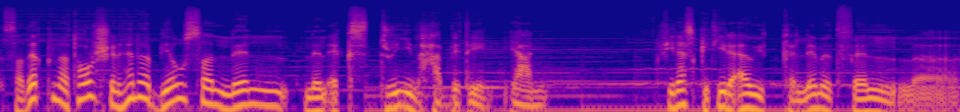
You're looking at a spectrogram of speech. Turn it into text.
صديقنا تيرتشن هنا بيوصل لل... لل extreme حبتين يعني في ناس كتير قوي اتكلمت في ال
